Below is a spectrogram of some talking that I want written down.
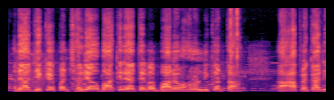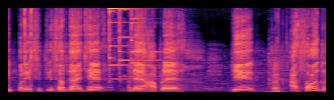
અને આ જે કંઈ પણ છલિયાઓ બાકી રહ્યા તેમાં ભારે વાહનો નીકળતા આ પ્રકારની પરિસ્થિતિ સર્જાય છે અને આપણે જે આ સમગ્ર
